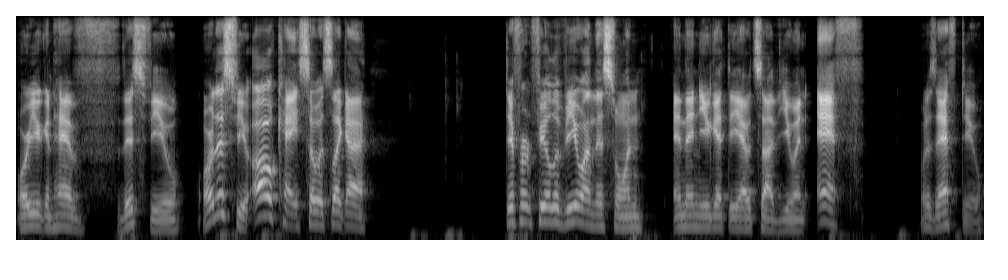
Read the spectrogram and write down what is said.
Or you can have this view, or this view. Okay, so it's like a different field of view on this one, and then you get the outside view. And F, what does F do?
